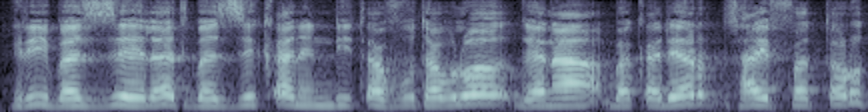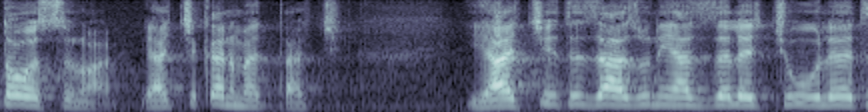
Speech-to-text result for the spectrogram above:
እንግዲህ በዚህ እለት በዚህ ቀን እንዲጠፉ ተብሎ ገና በቀደር ሳይፈጠሩ ተወስኗል። ያቺ ቀን መጣች። ያቺ ትእዛዙን ያዘለችው እለት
